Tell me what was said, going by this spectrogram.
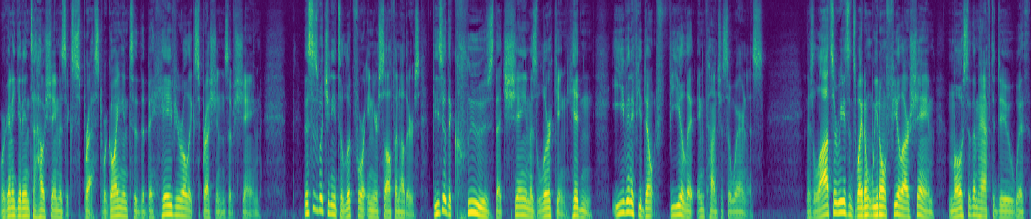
We're going to get into how shame is expressed. We're going into the behavioral expressions of shame. This is what you need to look for in yourself and others. These are the clues that shame is lurking, hidden, even if you don't feel it in conscious awareness. There's lots of reasons why don't we don't feel our shame. Most of them have to do with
